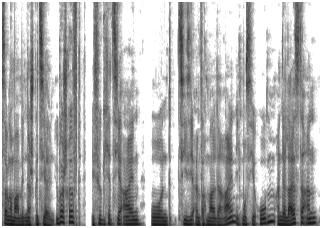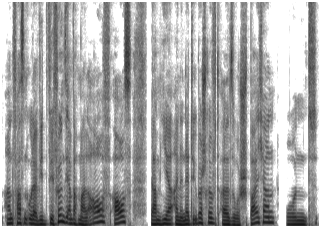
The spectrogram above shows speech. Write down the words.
sagen wir mal, mit einer speziellen Überschrift. Die füge ich jetzt hier ein und ziehe sie einfach mal da rein. Ich muss hier oben an der Leiste Leiste an, anfassen oder wir, wir füllen sie einfach mal auf, aus. Wir haben hier eine nette Überschrift, also speichern und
